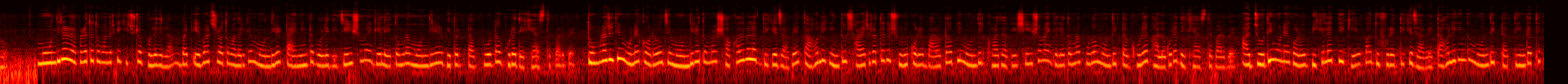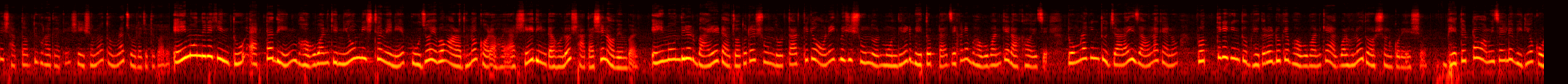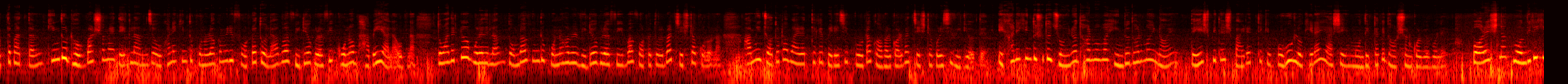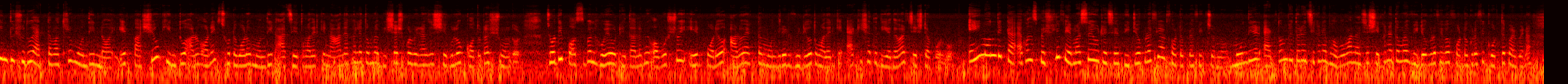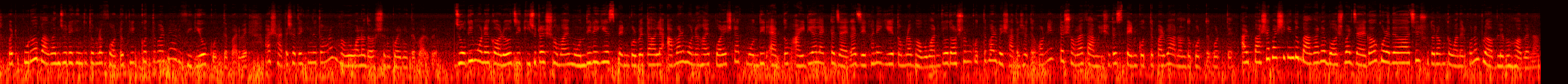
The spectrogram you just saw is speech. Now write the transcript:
মন্দিরের ব্যাপারে তো তোমাদেরকে কিছুটা বলে দিলাম বাট এবার চলো তোমাদেরকে মন্দিরের টাইমিংটা বলে দিই। যেই সময় গেলে তোমরা মন্দিরের ভেতরটা পুরোটা ঘুরে দেখে আসতে পারবে। তোমরা যদি মনে করো যে মন্দিরে তোমরা সকালবেলার দিকে যাবে, তাহলে কিন্তু সাড়ে ছটা থেকে শুরু করে বারোটা অবধি মন্দির খোলা থাকে। সেই সময় গেলে তোমরা পুরো মন্দিরটা ঘুরে ভালো করে দেখে আসতে পারবে। আর যদি মনে করো বিকেলের দিকে বা দুপুরের দিকে যাবে, তাহলে কিন্তু মন্দিরটা তিনটা থেকে সাতটা অবধি খোলা থাকে। সেই সময়ও তোমরা চলে যেতে পারো। এই মন্দিরে কিন্তু একটা দিন ভগবানকে নিয়ম নিষ্ঠা মেনে পুজো এবং আরাধনা করা করা হয়। আর সেই দিনটা হলো সাতাশে নভেম্বর। এই মন্দিরের বাইরেটা যতটা সুন্দর, তার থেকে অনেক বেশি সুন্দর মন্দিরের ভেতরটা যেখানে ভগবানকে রাখা হয়েছে। তোমরা কিন্তু যারাই যাও না কেন প্রত্যেকে কিন্তু ভেতরে ঢুকে ভগবানকে একবার হলেও দর্শন করে এসো। ভেতরটাও আমি চাইলে ভিডিও করতে পারতাম, কিন্তু ঢোকবার সময় দেখলাম যে ওখানে কিন্তু কোনো রকমেরই ফটো তোলা বা ভিডিওগ্রাফি কোনোভাবেই অ্যালাউড না। তোমাদেরকেও বলে দিলাম, তোমরাও কিন্তু কোনোভাবে ভিডিওগ্রাফি বা ফটো তোলবার চেষ্টা করো না। আমি যতটা বাইরের থেকে পেরেছি পুরোটা কভার করবার চেষ্টা করেছি ভিডিওতে এখানে কিন্তু শুধু জৈন ধর্ম বা হিন্দু ধর্মই নয়, দেশ বিদেশ বাইরের থেকে বহু লোকেরাই আসে মন্দিরটাকে দর্শন করবে বলে। পরেশনাথ মন্দিরই কিন্তু শুধু একটা মাত্র মন্দির নয়, এর পাশেও কিন্তু আরও অনেক ছোট বড় মন্দির আছে। তোমাদেরকে না দেখালে তোমরা বিশ্বাস করবে না যে সেগুলো কতটা সুন্দর। যদি পসিবল হয়ে ওঠে, তাহলে আমি অবশ্যই এর পরেও আরও একটা মন্দিরের ভিডিও তোমাদেরকে একই সাথে দিয়ে দেওয়ার চেষ্টা করব। এই মন্দিরটা এখন স্পেশালি ফেমাস হয়ে উঠেছে ভিডিওগ্রাফি আর ফটোগ্রাফির জন্য। মন্দিরের একদম ভেতরে যেখানে ভগবান আছে, সেখানে তোমরা ভিডিওগ্রাফি বা ফটোগ্রাফি করতে পারবে না বাট পুরো বাগান জুড়ে কিন্তু তোমরা ফটো ক্লিক করতে পারবে আর ভিডিও করতে পারবে। আর সাথে সাথে কিন্তু তোমরা ভগবানও দর্শন করে নিতে পারবে। যদি মনে করো যে কিছুটা সময় মন্দিরে গিয়ে স্পেন্ড করবে, তাহলে আমার মনে হয় পরেশনাথ মন্দির একদম আইডিয়াল একটা জায়গা, যেখানে গিয়ে তোমরা ভগবানকেও দর্শন করতে পারবে, সাথে সাথে অনেকটা সময় ফ্যামিলির সাথে স্পেন্ড করতে পারবে আনন্দ করতে করতে। আর পাশাপাশি কিন্তু বাগানে বসবার জায়গাও করে দেওয়া আছে, সুতরাং তোমাদের কোনো প্রবলেমও হবে না।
